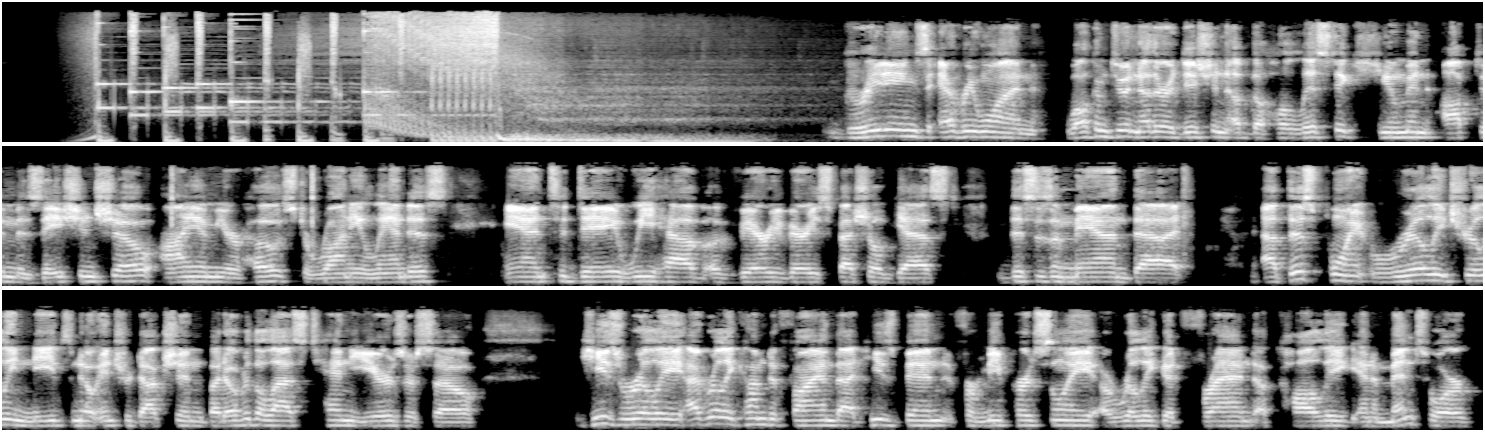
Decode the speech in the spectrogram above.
Greetings, everyone. Welcome to another edition of the Holistic Human Optimization Show. I am your host, Ronnie Landis, and today we have a very, very special guest. This is a man that at this point really truly needs no introduction. But over the last 10 years or so he's really i've really come to find that he's been for me personally a really good friend a colleague and a mentor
